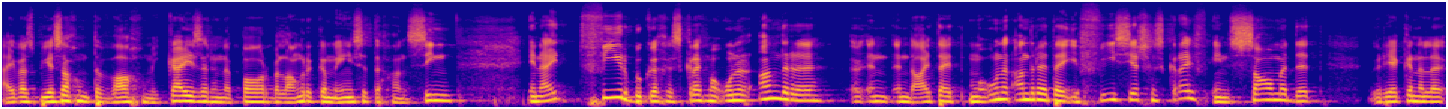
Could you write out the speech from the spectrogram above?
hy was besig om te wag om die keiser en 'n paar belangrike mense te gaan sien. En hy het vier boeke geskryf, maar onder andere in in daai tyd, maar onder andere het hy Efesiërs geskryf en saam met dit reken hulle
